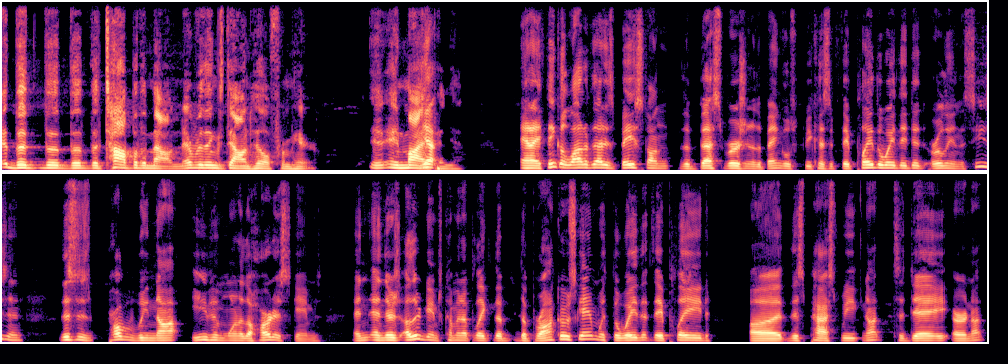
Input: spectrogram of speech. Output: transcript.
the the the the top of the mountain. Everything's downhill from here, in, in my yeah. opinion. And I think a lot of that is based on the best version of the Bengals because if they play the way they did early in the season, this is probably not even one of the hardest games. And and there's other games coming up like the the Broncos game with the way that they played uh this past week, not today or not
